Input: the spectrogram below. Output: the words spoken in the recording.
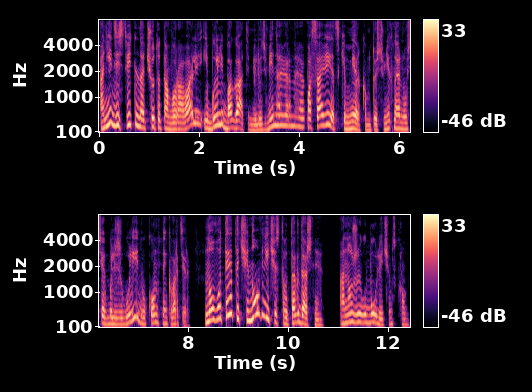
Они действительно что-то там воровали и были богатыми людьми, наверное, по советским меркам. То есть у них, наверное, у всех были «Жигули» и двухкомнатные квартиры. Но вот это чиновничество тогдашнее, оно жило более чем скромно.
